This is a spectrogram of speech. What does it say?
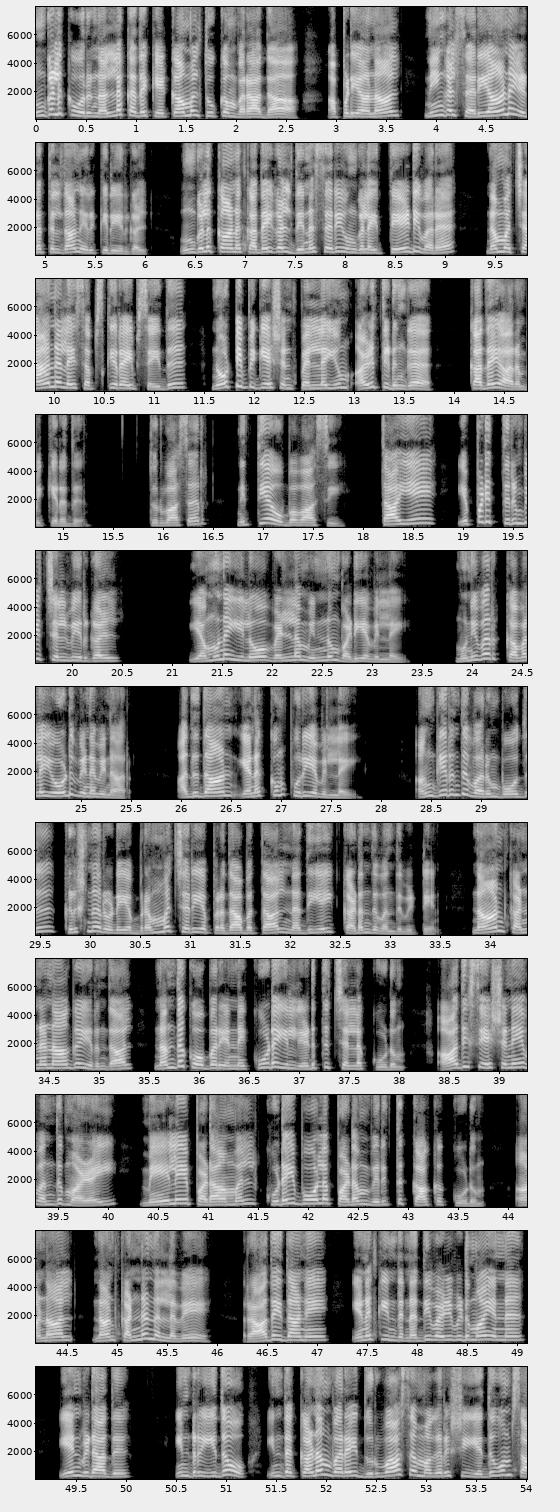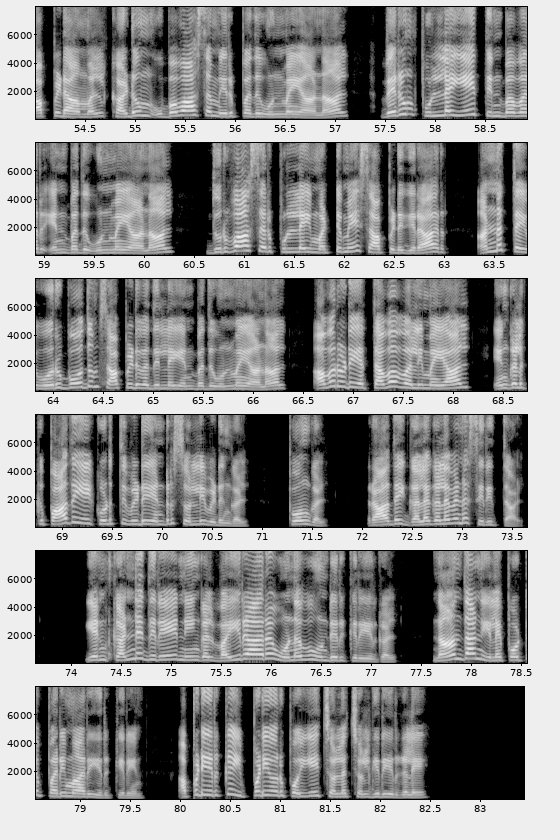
உங்களுக்கு ஒரு நல்ல கதை கேட்காமல் தூக்கம் வராதா? அப்படியானால் நீங்கள் சரியான இடத்தில்தான் இருக்கிறீர்கள். உங்களுக்கான கதைகள் தினசரி உங்களை தேடி வர நம்ம சேனலை சப்ஸ்கிரைப் செய்து நோட்டிபிகேஷன் பெல்லையும் அழுத்திடுங்க. கதை ஆரம்பிக்கிறது. துர்வாசர் நித்திய உபவாசி. தாயே எப்படி திரும்பிச் செல்வீர்கள்? யமுனையிலோ வெள்ளம் இன்னும் வடியவில்லை. முனிவர் கவலையோடு வினவினார். அதுதான் எனக்கும் புரியவில்லை. அங்கிருந்து வரும்போது கிருஷ்ணருடைய பிரம்மச்சரிய பிரதாபத்தால் நதியை கடந்து வந்துவிட்டேன் நான் கண்ணனாக இருந்தால் நந்தகோபர் என்னை கூடையில் எடுத்துச் செல்லக்கூடும். ஆதிசேஷனே வந்து மழை மேலே படாமல் குடை போல படம் விரித்துக் காக்கக்கூடும். ஆனால் நான் கண்ணன் அல்லவே? ராதைதானே? எனக்கு இந்த நதி வழிவிடுமா என்ன? ஏன் விடாது? இன்று இதோ இந்த கணம் வரை துர்வாச மகரிஷி எதுவும் சாப்பிடாமல் கடும் உபவாசம் இருப்பது உண்மையானால் வெறும் புல்லையே தின்பவர் என்பது உண்மையானால் துர்வாசர் புல்லை மட்டுமே சாப்பிடுகிறார் அன்னத்தை ஒருபோதும் சாப்பிடுவதில்லை என்பது உண்மையானால் அவருடைய தவ வலிமையால் எங்களுக்கு பாதையை கொடுத்துவிடு என்று சொல்லிவிடுங்கள். போங்கள். ராதை கலகலவென சிரித்தாள். என் கண்ணெதிரே நீங்கள் வயிறார உணவு உண்டிருக்கிறீர்கள். நான் தான் இலை போட்டு பரிமாறியிருக்கிறேன். அப்படி இருக்க இப்படி ஒரு பொய்யைச் சொல்லச் சொல்கிறீர்களே.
